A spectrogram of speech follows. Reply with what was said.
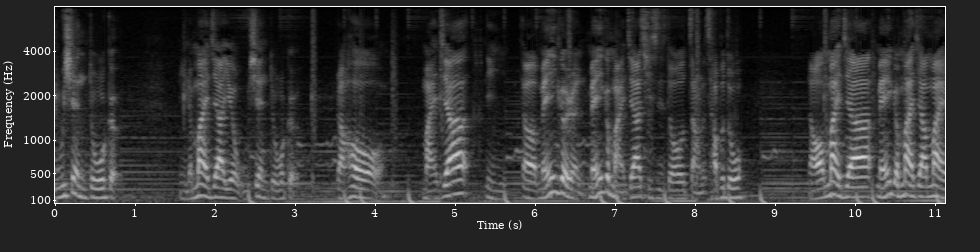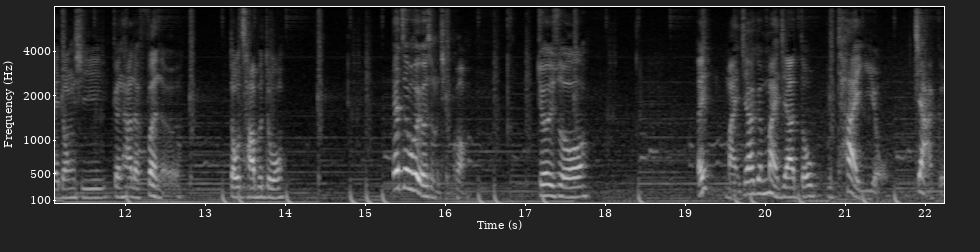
无限多个，你的卖家也有无限多个，然后买家你呃每一个人每一个买家其实都长得差不多，然后卖家每一个卖家卖的东西跟他的份额都差不多。那这会有什么情况？就是说，买家跟卖家都不太有价格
